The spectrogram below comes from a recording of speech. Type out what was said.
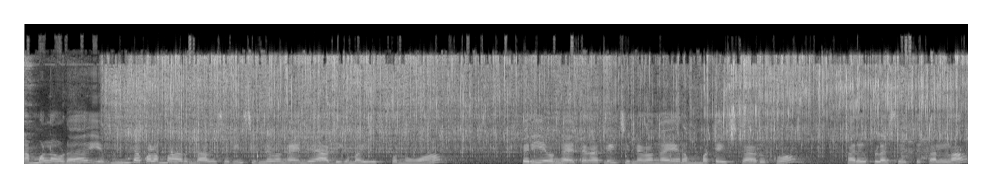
நம்மளோட எந்த குழம்பா இருந்தாலும் சரி சின்ன வெங்காயமே அதிகமாக யூஸ் பண்ணுவோம். பெரிய வெங்காயத்தை காட்டிலையும் சின்ன வெங்காயம் ரொம்ப டேஸ்ட்டாக இருக்கும். கருவேப்பிலை சேர்த்துக்கலாம்.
